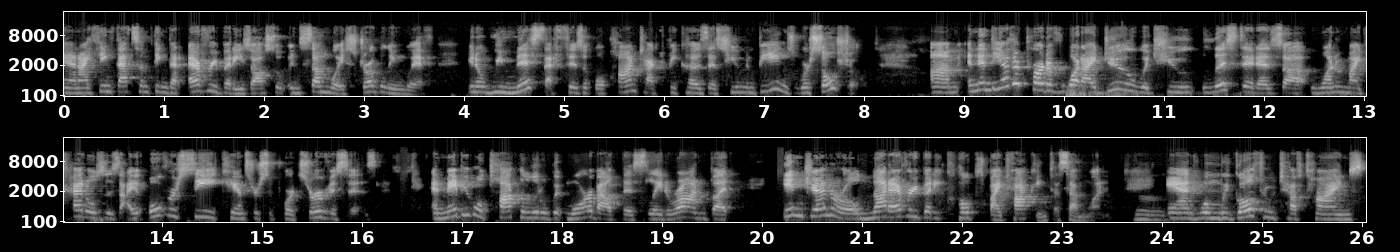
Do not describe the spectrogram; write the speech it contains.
And I think that's something that everybody's also in some way struggling with. You know, we miss that physical contact because as human beings, we're social um, and then the other part of what I do, which you listed as uh, one of my titles, is I oversee cancer support services. And maybe we'll talk a little bit more about this later on, but in general, not everybody copes by talking to someone. Mm. And when we go through tough times,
